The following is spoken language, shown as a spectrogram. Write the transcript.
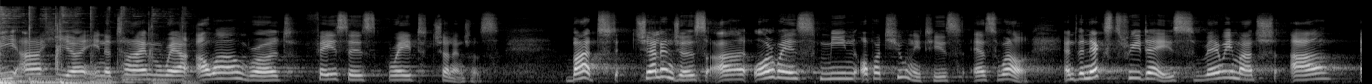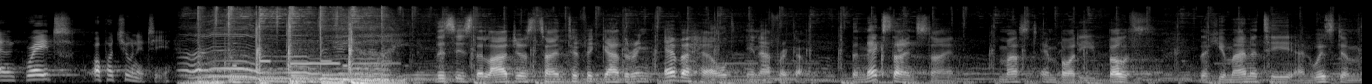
We are here in a time where our world faces great challenges. But challenges are always mean opportunities as well. And the next three days very much are a great opportunity. This is the largest scientific gathering ever held in Africa. The next Einstein must embody both the humanity and wisdom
